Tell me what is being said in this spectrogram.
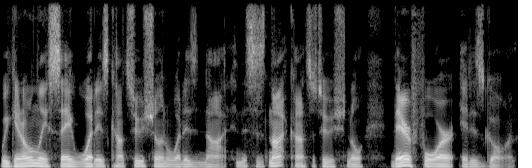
We can only say what is constitutional and what is not. And this is not constitutional. Therefore, it is gone.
